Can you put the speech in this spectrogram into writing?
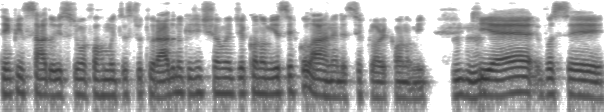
tem pensado isso de uma forma muito estruturada no que a gente chama de economia circular, né? De circular economy, uhum. que é você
